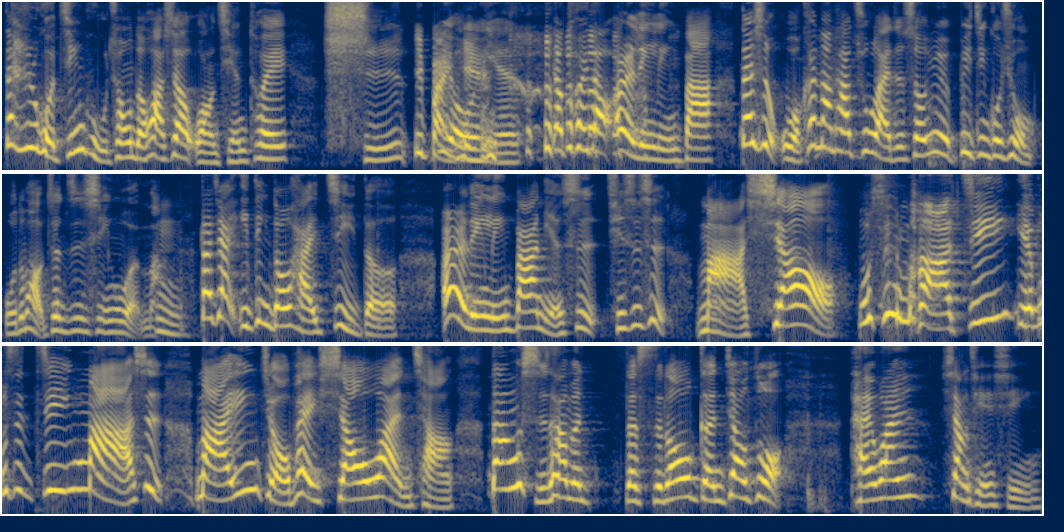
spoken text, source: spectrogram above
但是如果金普充的话是要往前推。十一百年要推到二零零八，但是我看到他出来的时候，因为毕竟过去我我都跑政治新闻嘛，大家一定都还记得，二零零八年是其实是马萧，不是马金，也不是金马，是马英九配萧万长。当时他们的 slogan 叫做“台湾向前行，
